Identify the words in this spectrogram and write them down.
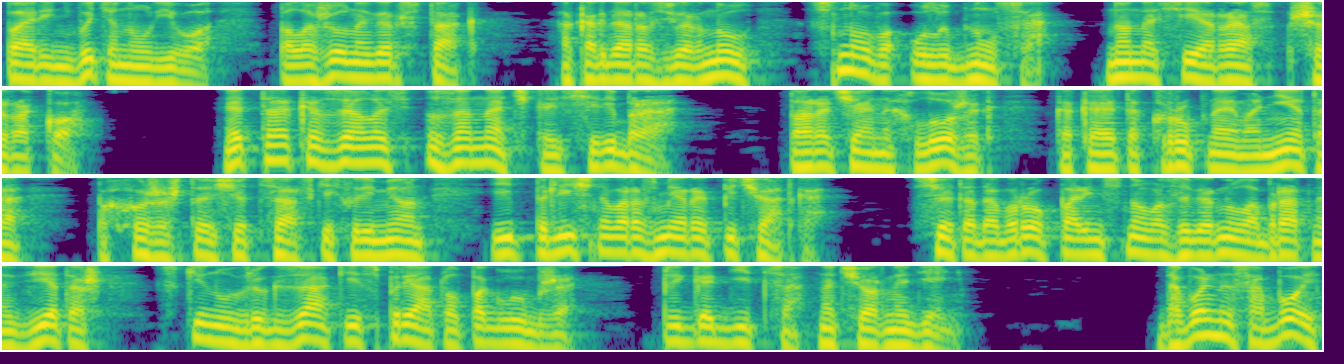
Парень вытянул его, положил на верстак, а когда развернул, снова улыбнулся, но на сей раз широко. Это оказалось заначкой серебра. Пара чайных ложек, какая-то крупная монета, похоже, что еще царских времен, и приличного размера печатка. Все это добро парень снова завернул обратно в ветошь, скинул в рюкзак и спрятал поглубже. Пригодится на черный день. Довольный собой,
